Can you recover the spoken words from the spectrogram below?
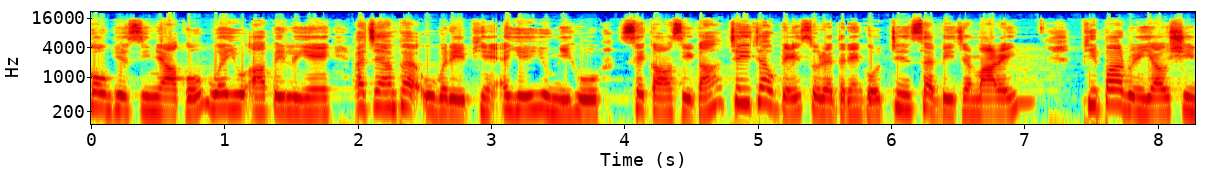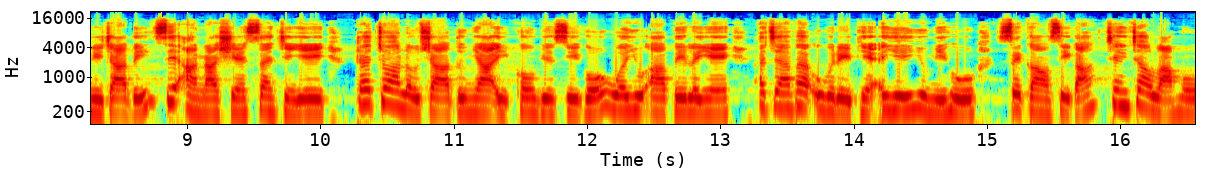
ကုန်ပစ္စည်းများကိုဝယ်ယူအားပေးလျင်အကြမ်းဖက်ဥပဒေဖြင့်အရေးယူမည်ဟုစစ်ကောင်စီကကြေကြောက်တယ်ဆိုတဲ့သတင်းကိုတင်ဆက်ပေးကြပါမယ်။ပြည်ပတွင်ရောက်ရှိနေကြသည့်စစ်အာဏာရှင်စန့်ကျင်ရေးတက်ကြွလှုပ်ရှားသူများ၏ကုန်ပစ္စည်းကိုဝယ်ယူအားပေးလျင်အကြမ်းဖက်ဥပဒေဖြင့်အရေးယူမည်ဟုစစ်ကောင်စီကကြေကြောက်လာမှု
